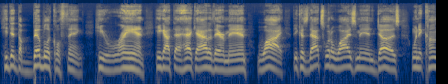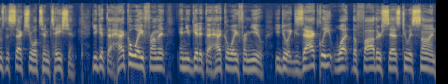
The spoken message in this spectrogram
he did the biblical thing. He ran. He got the heck out of there, man. Why? Because that's what a wise man does when it comes to sexual temptation. You get the heck away from it and you get it the heck away from you. You do exactly what the father says to his son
